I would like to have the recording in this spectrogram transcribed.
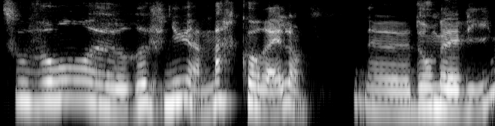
souvent euh, revenue à Marc Aurel euh, dans ma vie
